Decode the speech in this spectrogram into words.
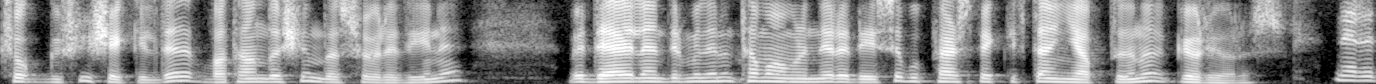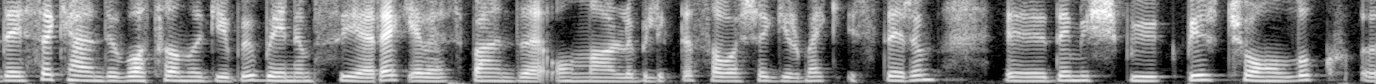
çok güçlü şekilde vatandaşın da söylediğini ve değerlendirmelerin tamamını neredeyse bu perspektiften yaptığını görüyoruz. Neredeyse kendi vatanı gibi benimseyerek evet ben de onlarla birlikte savaşa girmek isterim e, demiş büyük bir çoğunluk. E,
